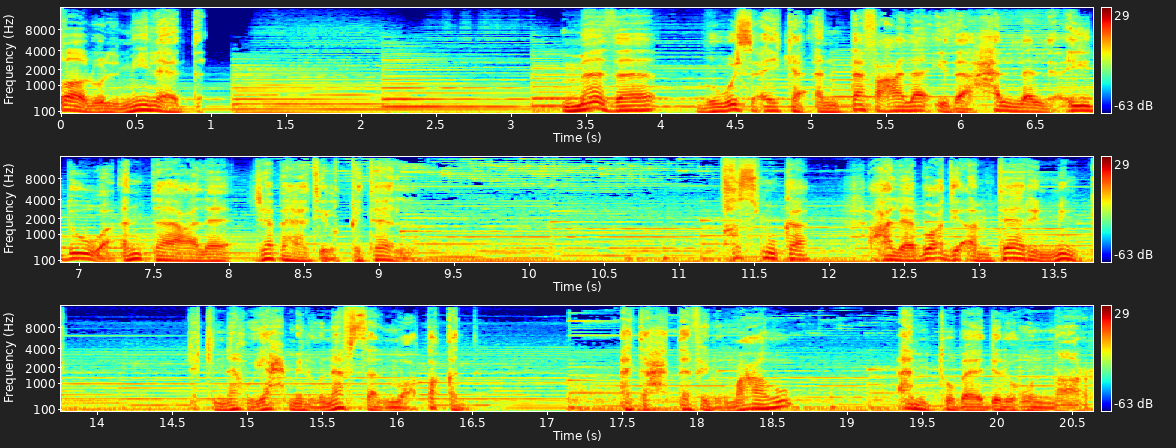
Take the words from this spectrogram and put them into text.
أبطال الميلاد ماذا بوسعك أن تفعل إذا حل العيد وأنت على جبهة القتال؟ خصمك على بعد أمتار منك لكنه يحمل نفس المعتقد أتحتفل معه أم تبادله النار؟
